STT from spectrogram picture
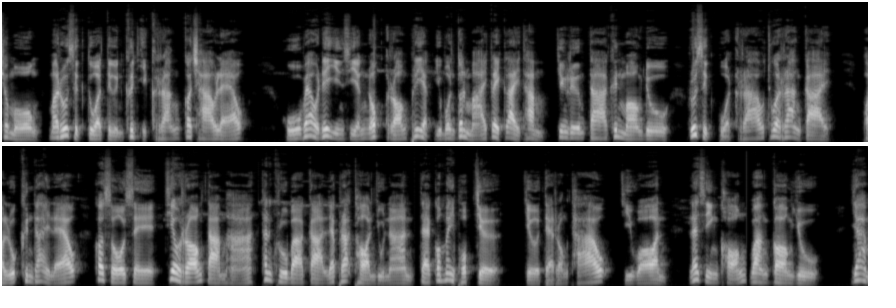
ชั่วโมง มารู้สึกตัวตื่นขึ้นอีกครั้งก็เช้าแล้ว หูแว่วได้ยินเสียงนกร้องเพรียกอยู่บนต้นไม้ใกล้ๆถ้ำจึงลืมตาขึ้นมองดู รู้สึกปวดร้าวทั่วร่างกาย พอลุกขึ้นได้แล้ว ก็โซเซ เที่ยวร้องตามหาท่านครูบาการและพระธรอยู่นาน แต่ก็ไม่พบเจอ เจอแต่รองเท้า จีวร และสิ่งของวางกองอยู่ ย่าม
